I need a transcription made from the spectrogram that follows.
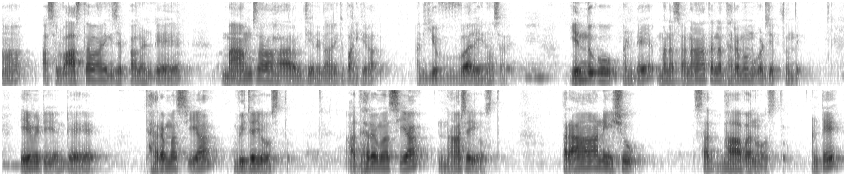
మా అసలు వాస్తవానికి చెప్పాలంటే మాంసాహారం తినడానికి పనికిరాదు. అది ఎవరైనా సరే. ఎందుకు అంటే మన సనాతన ధర్మం ఒకటి చెప్తుంది. ఏమిటి అంటే ధర్మస్య విజయోస్తు అధర్మస్య నాశయోస్తు ప్రాణిషు సద్భావనోస్తు. అంటే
